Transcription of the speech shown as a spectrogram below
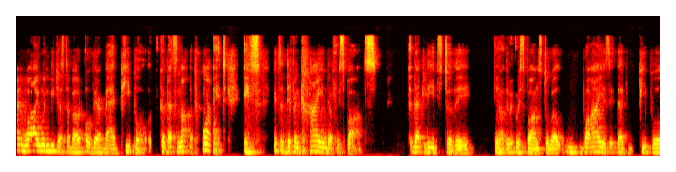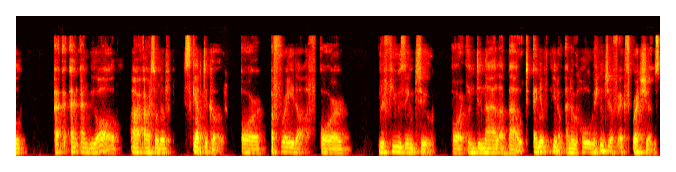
And why wouldn't be just about oh they're bad people because that's not the point. It's it's a different kind of response that leads to the you know the response to well why is it that people uh, and, and we all are, are sort of skeptical or afraid of or refusing to or in denial about any of you know and a whole range of expressions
